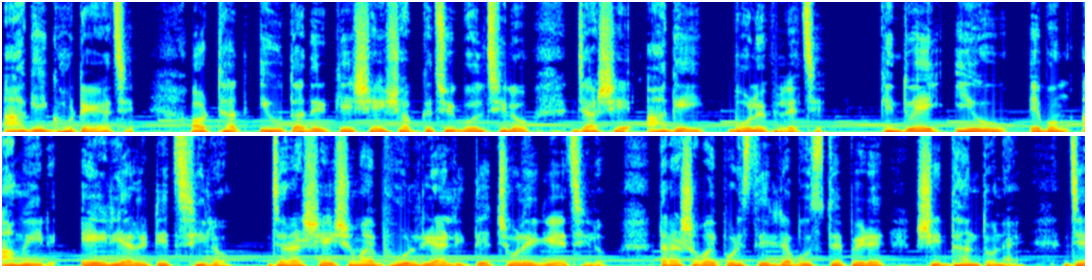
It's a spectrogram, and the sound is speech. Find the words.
আগেই ঘটে গেছে। অর্থাৎ ইউ তাদেরকে সেই সব কিছুই বলছিল, যা সে আগেই বলে ফেলেছে। কিন্তু এই ইউ এবং আমির এই রিয়ালিটি ছিল। যারা সেই সময় ভুল রিয়ালিটিতে চলে গিয়েছিল, তারা সবাই পরিস্থিতিটা বুঝতে পেরে সিদ্ধান্ত নেয় যে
